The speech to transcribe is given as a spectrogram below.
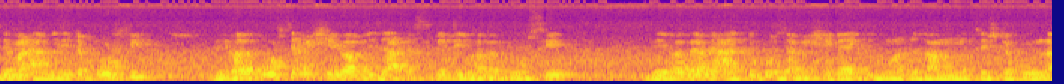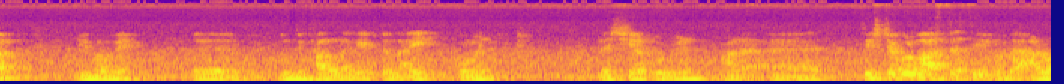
যে মানে আমি যেটা পড়ছি, যেভাবে পড়ছি আমি সেভাবে যার কাছ থেকে যেভাবে পড়ছি, যেভাবে আমি আয়ত্ত করছি আমি সেটাই শুধুমাত্র জানানোর চেষ্টা করলাম। এইভাবে যদি ভালো লাগে একটা লাইক কমেন্ট শেয়ার করবেন। আর চেষ্টা করব আস্তে আস্তে এভাবে আরও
